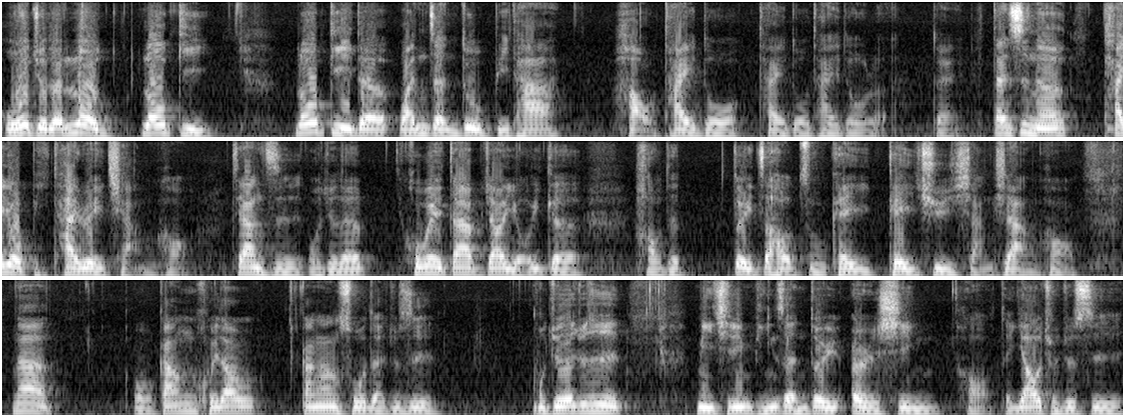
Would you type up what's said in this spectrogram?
我会觉得 low logi。Logi 的完整度比它好太多太多太多了，对，但是呢，它又比泰瑞强哈，这样子我觉得会不会大家比较有一个好的对照组可以可以去想象哈？那我刚回到刚刚说的，就是我觉得就是米其林评审对于二星哈的要求就是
